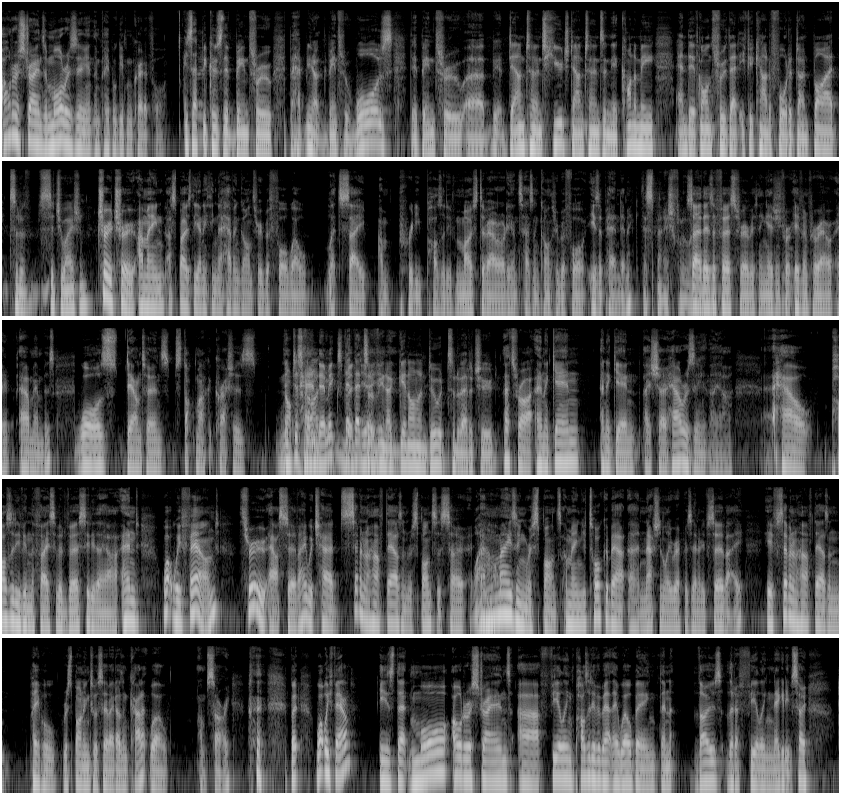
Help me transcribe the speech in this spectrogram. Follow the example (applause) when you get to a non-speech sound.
Older Australians are more resilient than people give them credit for. Is that because they've been through, perhaps, you know, they've been through wars, they've been through uh, downturns, huge downturns in the economy, and they've gone through that if you can't afford it, don't buy it sort of situation? True, true. I mean, I suppose the only thing they haven't gone through before, well, let's say I'm pretty positive most of our audience hasn't gone through before, is a pandemic. The Spanish flu. So there's a first for everything, even for even for our our members. Wars, downturns, stock market crashes, not Just pandemics, that, but that yeah, sort of, you know, get on and do it sort of attitude. That's right. And again and again, they show how resilient they are, how positive in the face of adversity they are. And what we've found through our survey, which had seven and a half thousand responses, so Wow. amazing response. I mean, you talk about a nationally representative survey. If seven and a half thousand people responding to a survey doesn't cut it, well, I'm sorry. (laughs) but what we found is that more older Australians are feeling positive about their well-being than those that are feeling negative. So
